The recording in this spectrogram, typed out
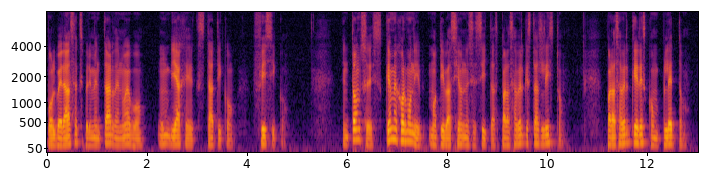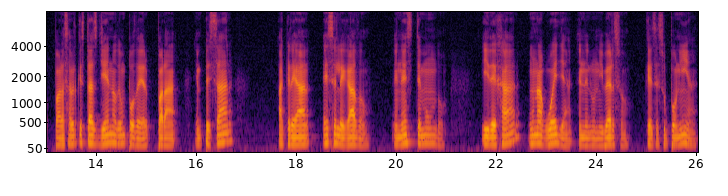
volverás a experimentar de nuevo un viaje extático físico. Entonces, ¿qué mejor motivación necesitas para saber que estás listo? Para saber que eres completo, para saber que estás lleno de un poder, para empezar a crear ese legado en este mundo y dejar una huella en el universo que se suponía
